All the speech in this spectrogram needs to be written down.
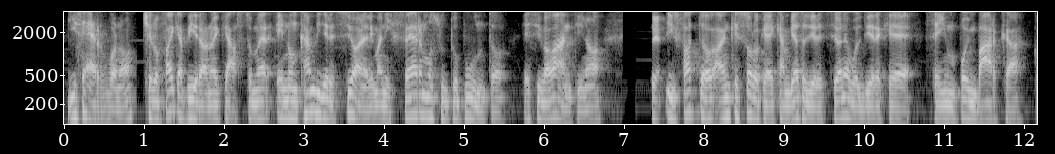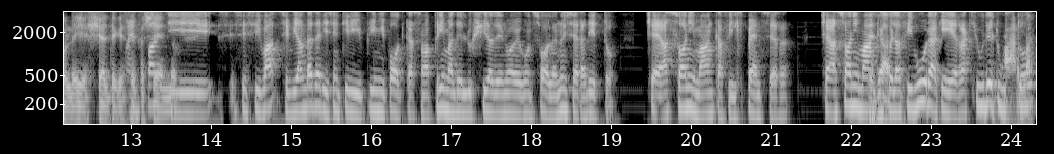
gli servono, ce lo fai capire a noi customer e non cambi direzione, rimani fermo sul tuo punto e si va avanti, no? Sì. Il fatto anche solo che hai cambiato direzione vuol dire che sei un po' in barca con le scelte che ma stai facendo. Se, se, si va, se vi andate a risentire i primi podcast, ma prima dell'uscita delle nuove console, noi si era detto, cioè a Sony manca Phil Spencer, cioè a Sony manca esatto. quella figura che racchiude tutto Parla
